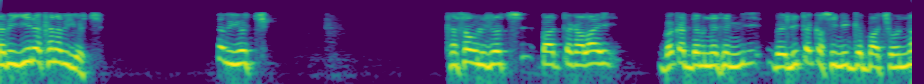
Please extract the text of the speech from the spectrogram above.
ነቢይነ ከነቢዮች ነቢዮች ከሰው ልጆች በአጠቃላይ በቀደምነት ሊጠቀሱ የሚገባቸውና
